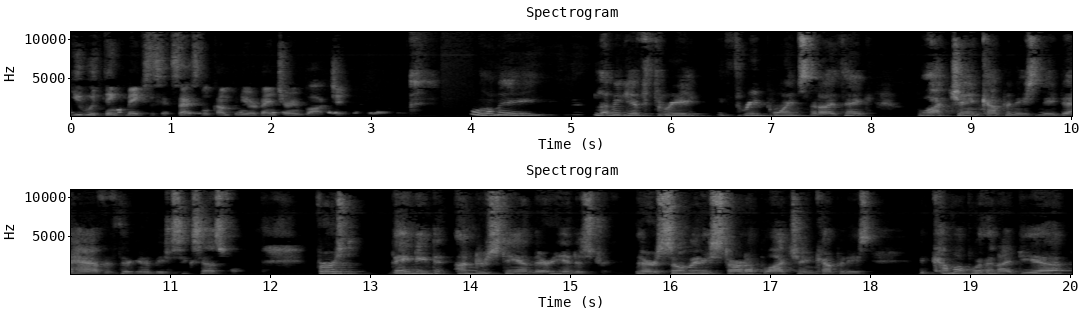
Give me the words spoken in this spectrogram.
you would think makes a successful company or venture in blockchain. Well, let me let me give three three points that I think blockchain companies need to have if they're going to be successful. First, they need to understand their industry. There are so many startup blockchain companies that come up with an idea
